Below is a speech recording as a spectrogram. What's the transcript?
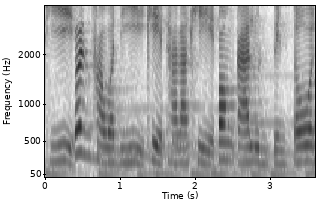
พี เปิ้ลภาวดี เขตธาราเขตก้องการุนเป็นต้น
